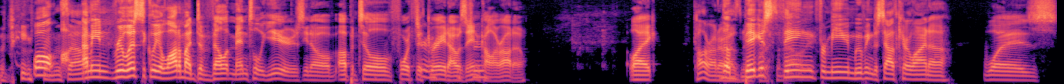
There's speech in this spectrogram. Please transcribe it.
of being Well, from the I- South? I mean, realistically, a lot of my developmental years, you know, up until fourth, fifth True, grade, I was that's in true. Colorado. Like, Colorado. the has no biggest thing for me moving to South Carolina was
